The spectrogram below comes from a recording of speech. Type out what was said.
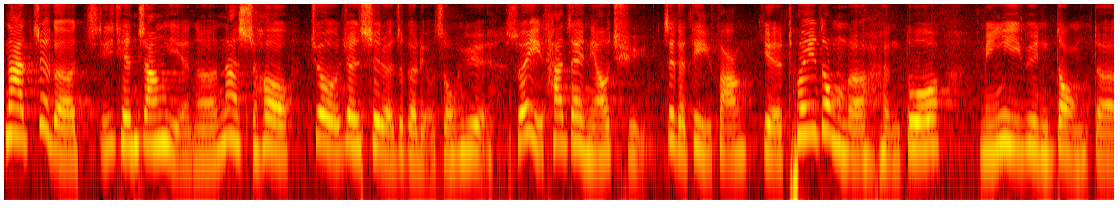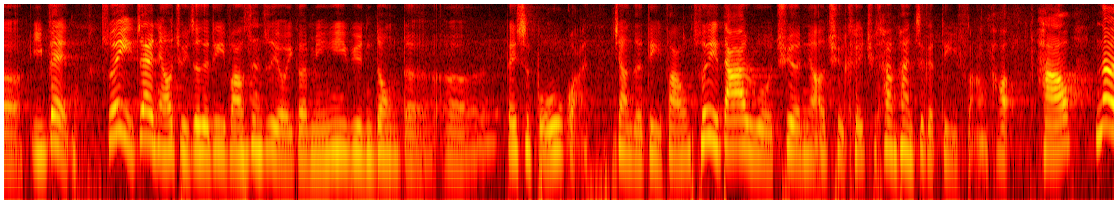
那这个吉田章也呢，那时候就认识了这个柳宗悦，所以他在鸟取这个地方也推动了很多。民意运动的 event，所以在鸟取这个地方，甚至有一个民意运动的呃类似博物馆这样的地方。所以大家如果去了鸟取，可以去看看这个地方。好，好，那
